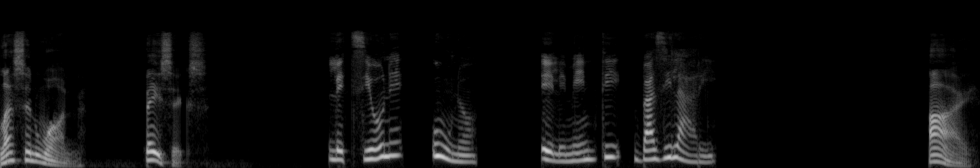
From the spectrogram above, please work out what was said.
Lesson 1 Basics Lezione 1. Elementi basilari. I,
